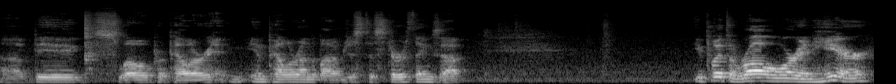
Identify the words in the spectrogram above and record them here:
uh, big slow propeller impeller on the bottom just to stir things up. You put the raw ore in here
